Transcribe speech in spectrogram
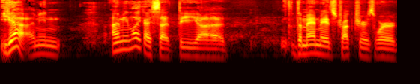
Yeah, I mean, I mean, like I said, the uh, the man-made structures were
